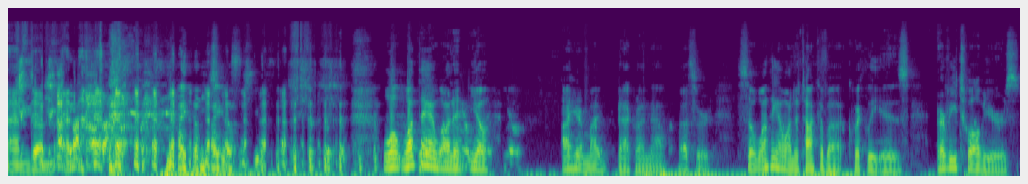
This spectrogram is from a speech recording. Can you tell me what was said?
And, um, and well, one thing I wanted, you know, I hear my background now. That's weird. So one thing I wanted to talk about quickly is every 12 years,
